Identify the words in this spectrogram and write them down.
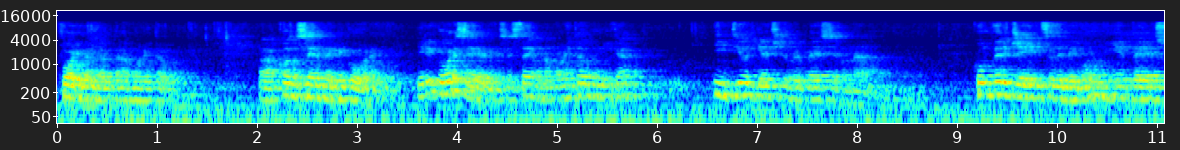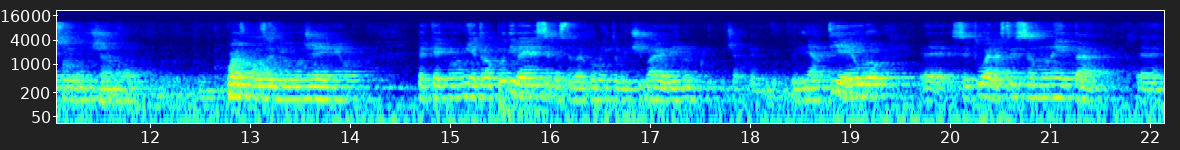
fuori dalla, dalla, moneta unica. Allora, cosa serve il rigore? Il rigore serve che se stai in una moneta unica, in teoria ci dovrebbe essere una convergenza delle economie verso diciamo, qualcosa di omogeneo, perché economie troppo diverse, questo è l'argomento principale dei, diciamo, degli anti-euro, eh, se tu hai la stessa moneta eh,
